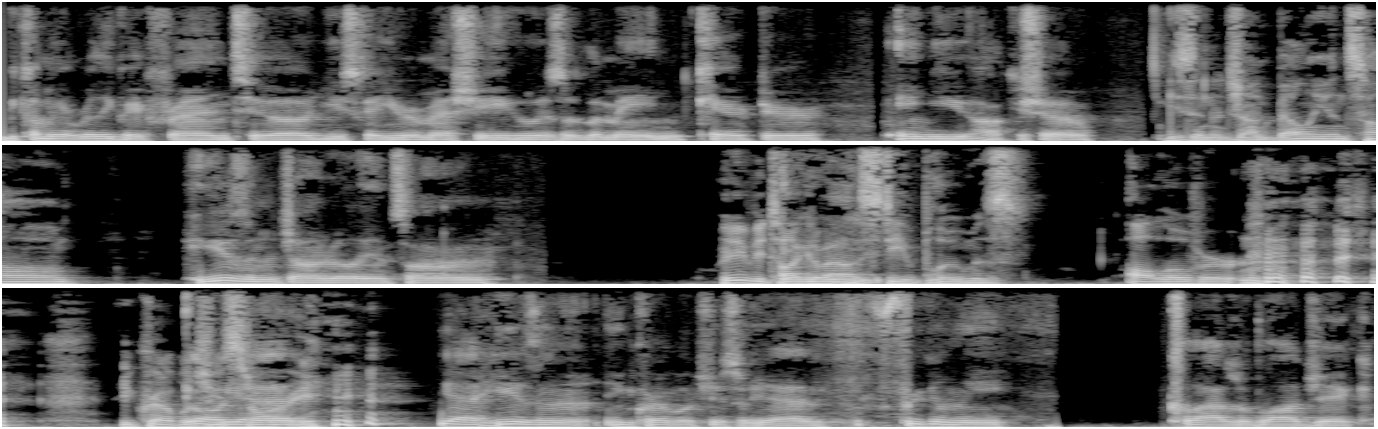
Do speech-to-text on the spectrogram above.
becoming a really great friend to uh, Yusuke Urameshi, who is the main character in Yu Hakusho. He's in a Jon Bellion song. He is in a Jon Bellion song. We're even talking and about he, Steve Blum is all over the incredible true oh, yeah. story. Yeah, he is an incredible So Yeah, frequently collabs with Logic.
